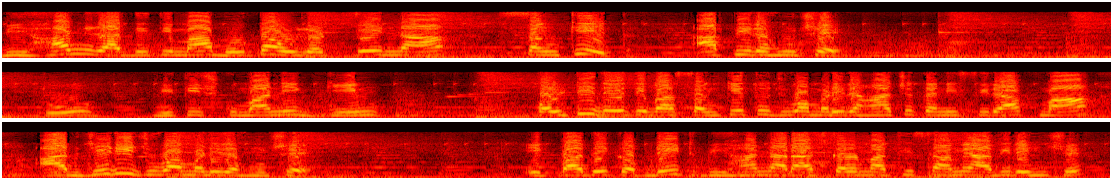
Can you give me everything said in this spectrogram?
બિહારની રાજનીતિમાં મોટા ઉલટફેરના સંકેત આપી રહ્યું છે. તો નીતિશ કુમારની ગેમ પલટી દે તેવા સંકેતો જોવા મળી રહ્યા છે. તેની ફિરાકમાં આરજેડી જોવા મળી રહ્યું છે. એક બાદ એક અપડેટ બિહારના રાજકારણમાંથી સામે આવી રહી છે.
